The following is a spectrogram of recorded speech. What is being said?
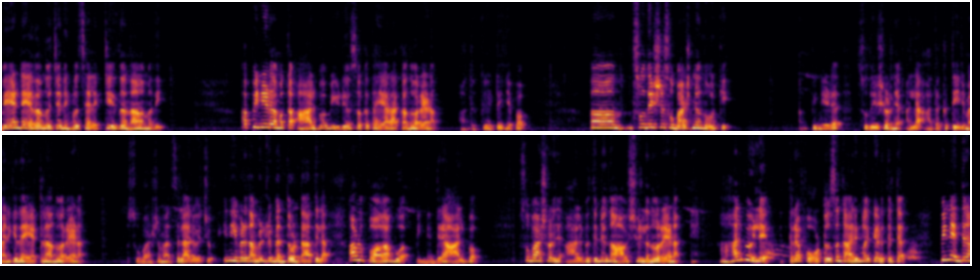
വേണ്ട ഏതാന്ന് വെച്ചാൽ നിങ്ങൾ സെലക്ട് ചെയ്ത് തന്നാൽ മതി. അപ്പം പിന്നീട് നമുക്ക് ആൽബം വീഡിയോസും ഒക്കെ തയ്യാറാക്കാന്ന് പറയണം. അത് കേട്ട് കഴിഞ്ഞപ്പം സുധീഷ് സുഭാഷിനെ നോക്കി. പിന്നീട് സുധീഷ് പറഞ്ഞു അല്ല അതൊക്കെ തീരുമാനിക്കുന്ന ഏട്ടനാന്ന് പറയണം. സുഭാഷ് മനസ്സിലാലോചിച്ചു ഇനി ഇവർ തമ്മിലൊരു ബന്ധം ഉണ്ടാകത്തില്ല. അവൾ പോകാൻ പോവാ. പിന്നെന്തിനാ ആൽബം സുഭാഷ് പറഞ്ഞു ആൽബത്തിന്റെ ഒന്നും ആവശ്യമില്ലെന്ന് പറയണം. "ഏ, ആൽബം ഇല്ലേ? ഇത്ര ഫോട്ടോസും കാര്യങ്ങളൊക്കെ എടുത്തിട്ട്. പിന്നെ എന്തിനാ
